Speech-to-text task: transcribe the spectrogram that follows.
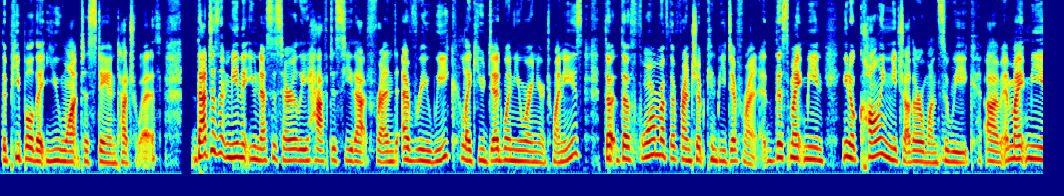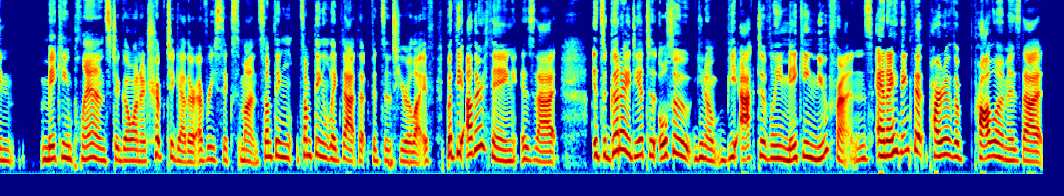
the people that you want to stay in touch with. That doesn't mean that you necessarily have to see that friend every week like you did when you were in your 20s. The the form of the friendship can be different. This might mean, you know, calling each other once a week. Um, it might mean making plans to go on a trip together every 6 months something something like that that fits into your life but the other thing is that it's a good idea to also you know be actively making new friends and i think that part of the problem is that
